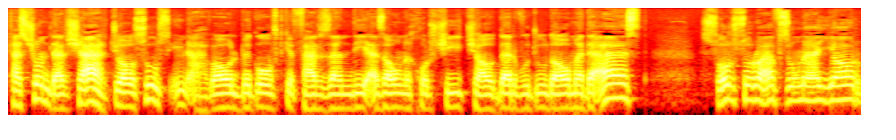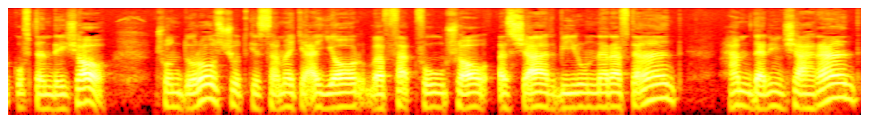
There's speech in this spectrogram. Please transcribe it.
پس چون در شهر جاسوس این احوال بگفت که فرزندی از آن خورشید شاه در وجود آمده است سرسر و افزون ایار گفتند شاه چون درست شد که سمک ایار و فقفور شاه از شهر بیرون نرفتند هم در این شهرند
